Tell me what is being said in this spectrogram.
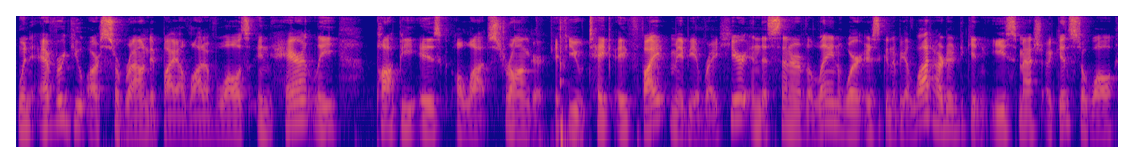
Whenever you are surrounded by a lot of walls, inherently Poppy is a lot stronger. If you take a fight, maybe right here in the center of the lane, where it is going to be a lot harder to get an E smash against a wall,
